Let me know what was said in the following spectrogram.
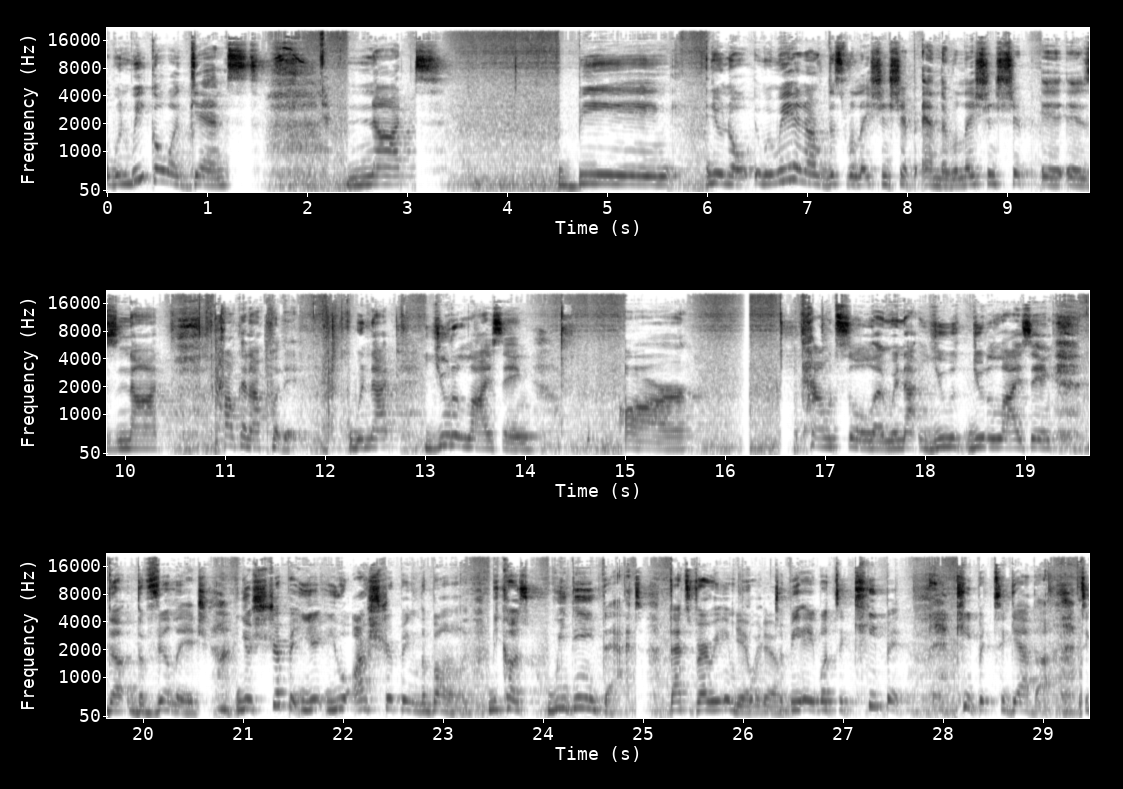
when we go against not being you know when we're in a, this relationship and the relationship i- is not how can i put it? We're not utilizing our council and we're not u- utilizing the the village you're stripping you, you are stripping the bone because we need that that's very important do. to be able to keep it keep it together to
